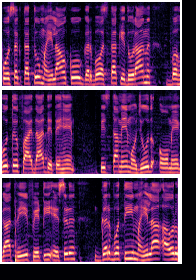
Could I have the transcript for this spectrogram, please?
पोषक तत्व महिलाओं को गर्भावस्था के दौरान बहुत फ़ायदा देते हैं। पिस्ता में मौजूद ओमेगा थ्री फैटी एसिड गर्भवती महिला और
